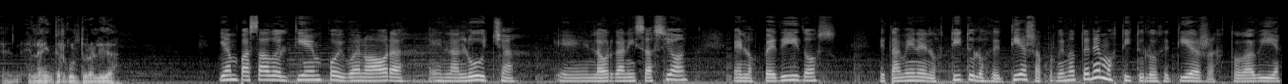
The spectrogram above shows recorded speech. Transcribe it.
en, la interculturalidad. Y han pasado el tiempo y bueno, ahora en la lucha, en la organización, en los pedidos, y también en los títulos de tierra, porque no tenemos títulos de tierra todavía.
